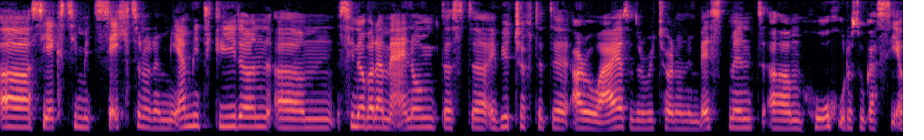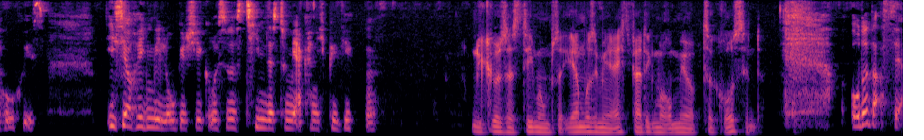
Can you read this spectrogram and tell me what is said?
Äh, CX-Team mit 16 oder mehr Mitgliedern ähm, sind aber der Meinung, dass der erwirtschaftete ROI, also der Return on Investment, ähm, hoch oder sogar sehr hoch ist. Ist ja auch irgendwie logisch. Je größer das Team, desto mehr kann ich bewirken. Je größer das Team, umso eher muss ich mich rechtfertigen, warum wir überhaupt so groß sind. Oder das, ja.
